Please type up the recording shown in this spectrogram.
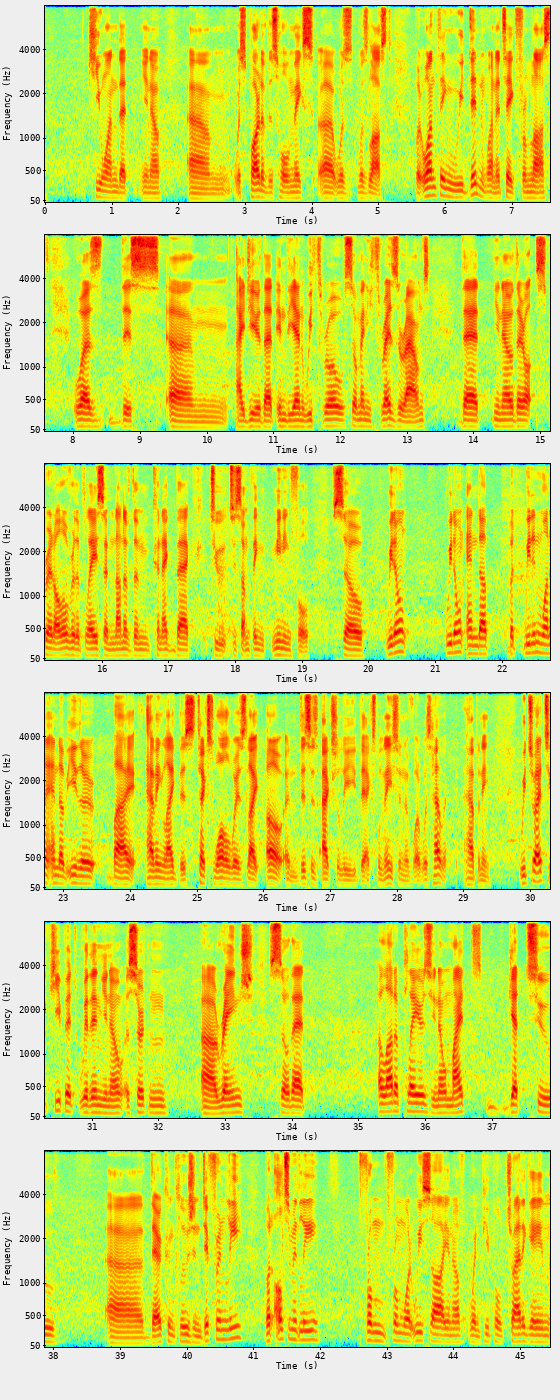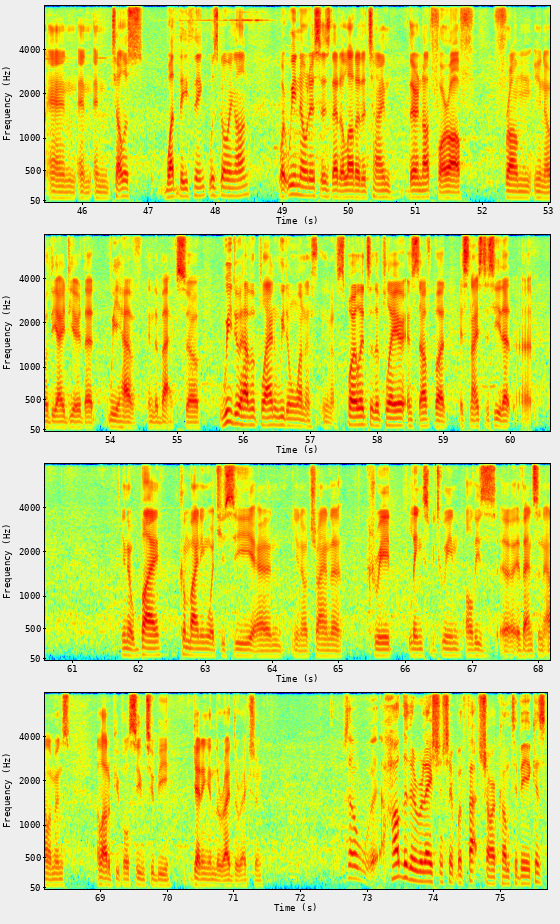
key one that you know um, was part of this whole mix uh, was was Lost. But one thing we didn't want to take from Lost was this um, idea that in the end we throw so many threads around that you know they're all spread all over the place and none of them connect back to, to something meaningful. So we don't we don't end up but we didn't want to end up either by having like this text wall where it's like, oh, and this is actually the explanation of what was hap- happening. We tried to keep it within, you know, a certain uh, range so that a lot of players, you know, might get to uh, their conclusion differently, but ultimately, from from what we saw, you know, when people try the game and, and, and tell us what they think was going on, what we notice is that a lot of the time they're not far off from you know the idea that we have in the back. So we do have a plan. We don't want to you know spoil it to the player and stuff, but it's nice to see that uh, you know by combining what you see and you know trying to create links between all these uh, events and elements, a lot of people seem to be getting in the right direction. So, how did the relationship with Fatshark come to be? Because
